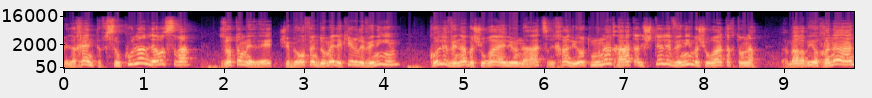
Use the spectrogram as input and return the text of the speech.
ולכן תפסו כולן לאוסרה. זאת אומרת שבאופן דומה לקיר לבנים, כל לבנה בשורה העליונה צריכה להיות מונחת על שתי לבנים בשורה התחתונה. ואמר רבי יוחנן,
